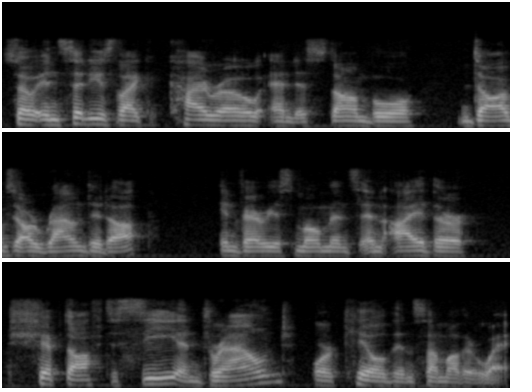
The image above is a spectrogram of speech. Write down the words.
So, in cities like Cairo and Istanbul, dogs are rounded up in various moments and either shipped off to sea and drowned or killed in some other way.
